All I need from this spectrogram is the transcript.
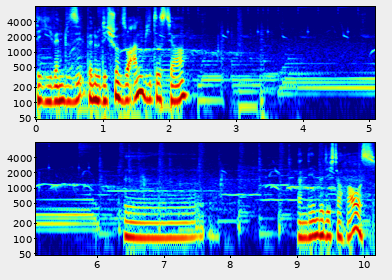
Digi, wenn du, wenn du dich schon so anbietest, ja. Äh, dann nehmen wir dich doch raus.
